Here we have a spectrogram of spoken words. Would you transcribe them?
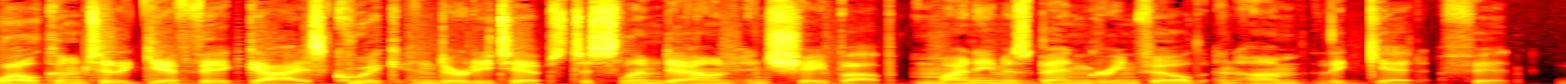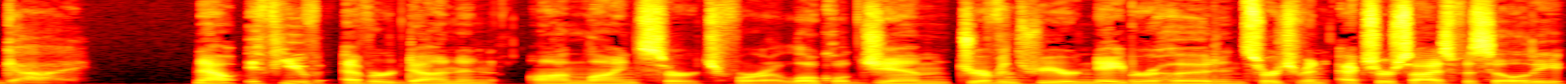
Welcome to the Get Fit Guys, quick and dirty tips to slim down and shape up. My name is Ben Greenfield, and I'm the Get Fit Guy. Now, if you've ever done an online search for a local gym, driven through your neighborhood in search of an exercise facility,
